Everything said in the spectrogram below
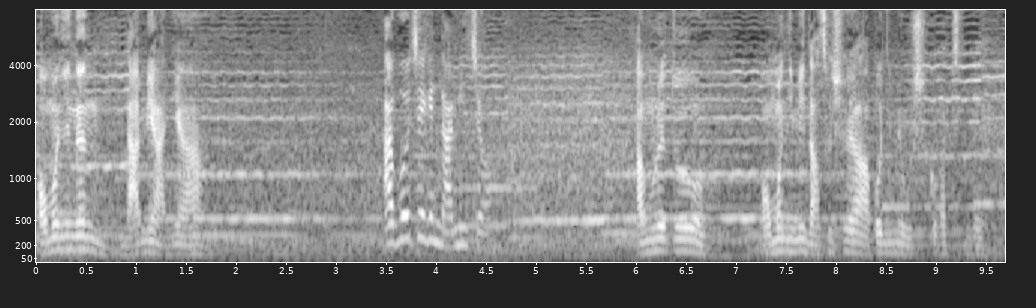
어머니는 남이 아니야. 아버지에겐 남이죠. 아무래도 어머님이 나서셔야 아버님이 오실 것 같은데.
